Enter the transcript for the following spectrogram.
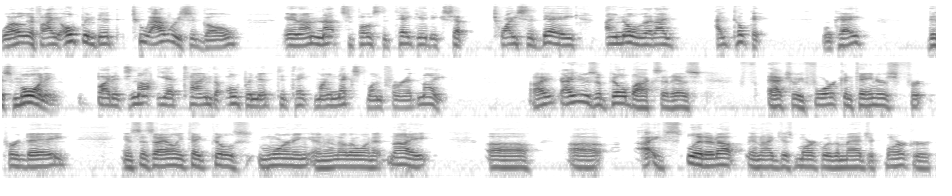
Well if i opened it two hours ago and i'm not supposed to take it except twice a day i know that i i took it okay this morning, but it's not yet time to open it to take my next one for at night. I, I use a pill box that has actually four containers for, per day. And since I only take pills morning and another one at night, uh, uh, I split it up and I just mark with a magic marker,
